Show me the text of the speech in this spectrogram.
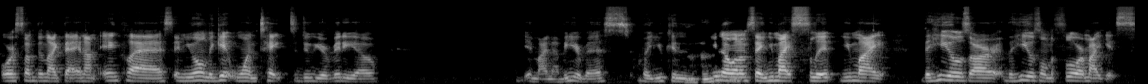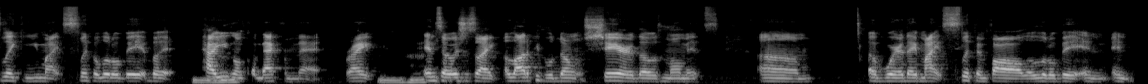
or something like that and i'm in class and you only get one take to do your video it might not be your best but you can Mhm. you know what i'm saying you might slip you might the heels are the heels on the floor might get slick and you might slip a little bit but how you Mhm. gonna come back from that right Mhm. and so it's just like a lot of people don't share those moments um, of where they might slip and fall a little bit and and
